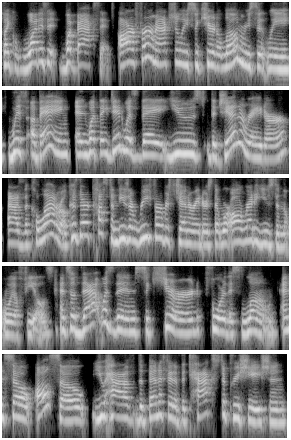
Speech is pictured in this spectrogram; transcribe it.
Like, what is it? What backs it? Our firm actually secured a loan recently with a bank. And what they did was they used the generator as the collateral because they're custom. These are refurbished generators that were already used in the oil fields. And so that was then secured for this loan. And so also you have the benefit of the tax depreciation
